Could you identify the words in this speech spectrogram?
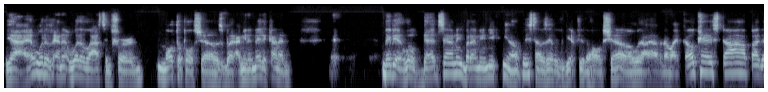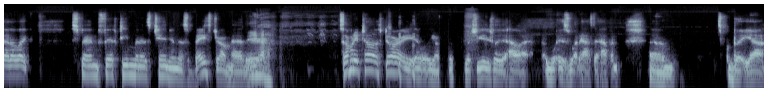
yeah, it would have, and it would have lasted for multiple shows. But I mean, it made it kind of maybe a little dead sounding. But I mean, you, you know, at least I was able to get through the whole show without having to like, okay, stop. I gotta like spend 15 minutes changing this bass drum head. Here. Yeah. Somebody tell a story, you know, which usually how is what has to happen. Um, but yeah,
